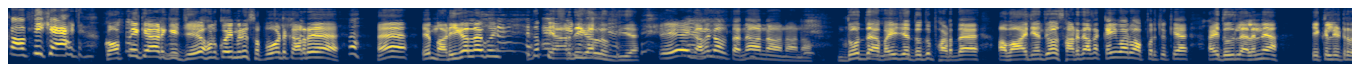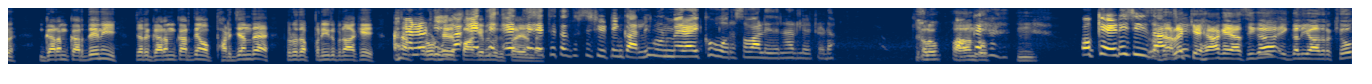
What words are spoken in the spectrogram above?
Copy cat. ਕਾਪੀ ਕੈਟ ਕੀ? ਜੇ ਹੁਣ ਕੋਈ ਮੈਨੂੰ ਸਪੋਰਟ ਕਰ ਰਿਹਾ ਹੈ ਹੈ? ਇਹ ਮਾੜੀ ਗੱਲ ਹੈ ਕੋਈ? ਇਹ ਤਾਂ ਪਿਆਰ ਦੀ ਗੱਲ ਹੁੰਦੀ ਹੈ। ਇਹ ਗੱਲ ਗਲਤ ਹੈ। ਨਾ ਨਾ ਨਾ ਨਾ। ਦੁੱਧ ਹੈ ਬਾਈ ਜੇ ਦੁੱਧ ਫੜਦਾ ਹੈ ਆਵਾਜ਼ ਨਹੀਂ ਆਉਂਦੀ ਉਹ ਸਾਡੇ ਨਾਲ ਤਾਂ ਕਈ ਵਾਰ ਵਾਪਰ ਚੁੱਕਿਆ ਹੈ। ਅਸੀਂ ਦੁੱਧ ਲੈ ਲੈਂਦੇ ਆ 1 ਲੀਟਰ ਗਰਮ ਕਰਦੇ ਨਹੀਂ। ਜਦ ਗਰਮ ਕਰਦੇ ਆ ਉਹ ਫਟ ਜਾਂਦਾ ਹੈ, ਫਿਰ ਉਹਦਾ ਪਨੀਰ ਬਣਾ ਕੇ ਪਰੌਂਠੇ ਦੇ ਪਾ ਕੇ ਮੈਨੂੰ ਦਿੱਤਾ ਜਾਂਦਾ। ਇੱਥੇ ਤਾਂ ਤੁਸੀਂ ਚੀਟਿੰਗ ਕਰ ਲਈ। ਹੁਣ ਮੇਰਾ ਇੱਕ ਹੋਰ ਸਵਾਲ ਇਹਦੇ ਨਾਲ ਰਿਲੇਟਡ ਆ। ਚਲੋ ਆਨ ਦੋ Okay. ਉਹ ਕਿਹੜੀ ਚੀਜ਼ ਆ ਨਾਲੇ ਕਿਹਾ ਗਿਆ ਸੀਗਾ ਇੱਕ ਗੱਲ ਯਾਦ ਰੱਖਿਓ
